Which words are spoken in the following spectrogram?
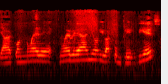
Ya con 9, 9 años iba a cumplir 10.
